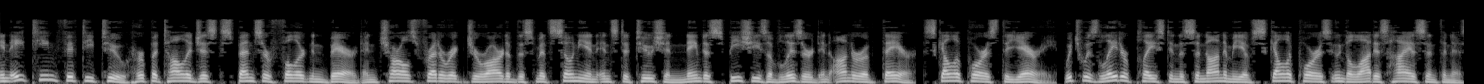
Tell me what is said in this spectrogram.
In 1852 herpetologists Spencer Fullerton Baird and Charles Frederick Girard of the Smithsonian Institution named a species of lizard in honor of Thayer, Sceloporus thayeri, which was later placed in the synonymy of Sceloporus undulatus hyacinthinus.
